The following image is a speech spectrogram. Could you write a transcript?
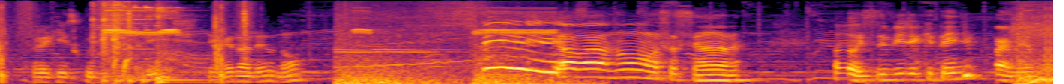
Deixa eu ver aqui escudinho triste. Tem verdadeiro não. Ih, olha lá, nossa senhora. Oh, esse vídeo aqui tem de par mesmo.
